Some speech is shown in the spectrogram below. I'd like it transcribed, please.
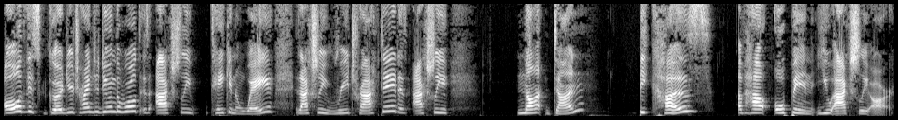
all of this good you're trying to do in the world is actually taken away, is actually retracted, is actually not done because of how open you actually are.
